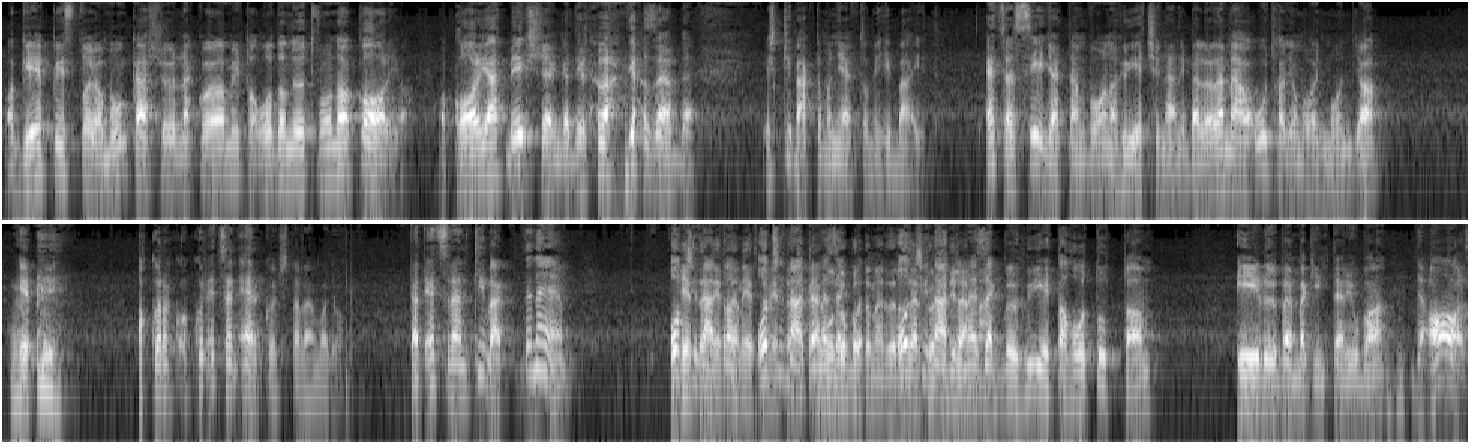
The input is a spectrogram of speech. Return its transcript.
a géppisztoly a munkásőrnek olyan, mintha oda nőtt volna a karja. A karját még engedi levágni az ember. És kivágtam a nyelvtani hibáit. Egyszer szégyeltem volna hülyét csinálni belőle, mert ha úgy hagyom, ahogy mondja, érti? Akkor, akkor egyszerűen erkölcstelen vagyok. Tehát egyszerűen kivág, de nem. ott Értem, csináltam, értem, értem, ott csináltam, ezekből, az ott csináltam ezekből hülyét, ahol tudtam, élőben, meg interjúban, de az,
